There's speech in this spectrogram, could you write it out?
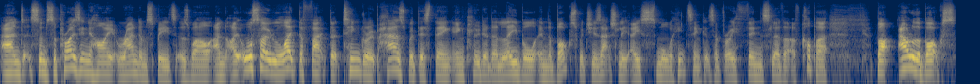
and some surprisingly high random speeds as well. And I also like the fact that Team Group has with this thing included a label in the box, which is actually a small heatsink. It's a very thin sliver of copper. But out of the box,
